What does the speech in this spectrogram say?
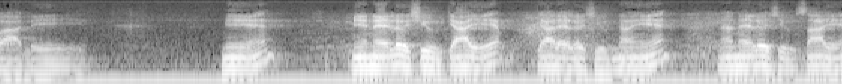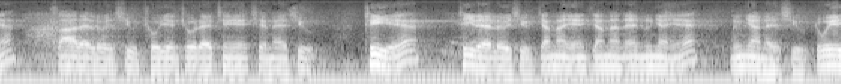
ပါလေမြင်မြင်တယ်လို့ရှုကြားရဲ့ကြားတယ်လို့ရှုနာရ င်နာတယ်လို့ရှုစားရင်စားတယ်လို့ရှုချိုရင်ချိုတယ်ချင်းရင်ချင်းတယ်ရှုထိရင်ထိတယ်လို့ရှုကြမ်းနဲ့ရင်ကြမ်းနဲ့နူးညံ့ရင်နူးညံ့တယ်ရှုတွေး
